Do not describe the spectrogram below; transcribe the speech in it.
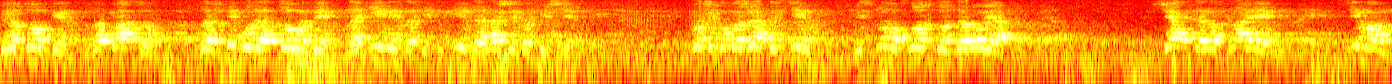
підготовки запасу завжди буде готувати надійних захисників для нашої батьківщини. Хочу побажати всім міцного хлопського здоров'я, щастя, наснаї, всім вам,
